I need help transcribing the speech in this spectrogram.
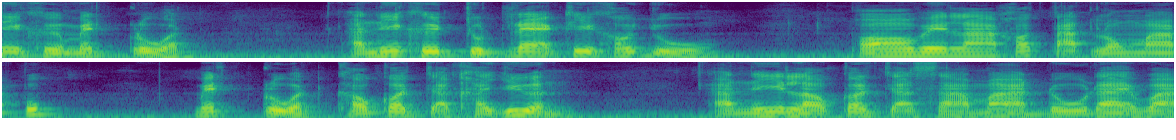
นี่คือเม็ดกรวด อันนี้คือจุดแรกที่เขาอยู่ พอเวลาเขาตัดลงมาปุ๊บ เม็ดกรวดเขาก็จะขยื่นอันนี้เราก็จะสามารถดูได้ว่า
